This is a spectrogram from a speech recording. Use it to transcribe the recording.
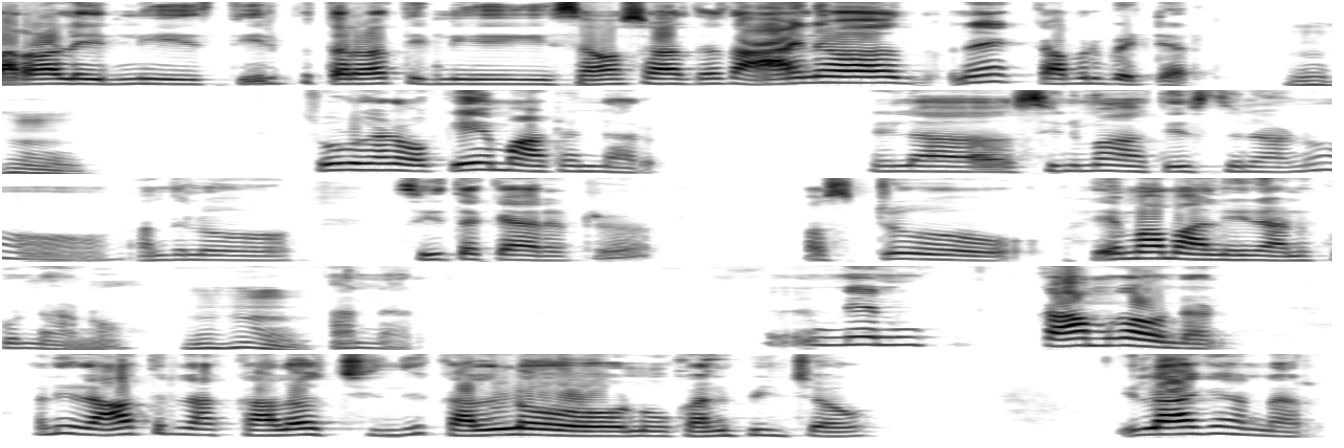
పర్వాలేదు ఇన్ని తీర్పు తర్వాత ఇన్ని సంవత్సరాల తర్వాత ఆయననే కబురు పెట్టారు. చూడగానే ఒకే మాట అన్నారు ఇలా సినిమా తీస్తున్నాను అందులో సీత క్యారెక్టర్ ఫస్ట్ హేమామాలిని అనుకున్నాను. అన్నారు నేను కామ్గా ఉన్నాను అని రాత్రి నాకు కళ వచ్చింది కళ్ళలో నువ్వు కనిపించావు ఇలాగే అన్నారు.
